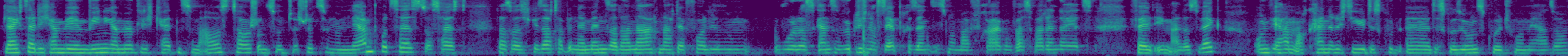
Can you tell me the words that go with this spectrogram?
Gleichzeitig haben wir eben weniger Möglichkeiten zum Austausch und zur Unterstützung im Lernprozess. Das heißt, das, was ich gesagt habe in der Mensa danach, nach der Vorlesung, wo das Ganze wirklich noch sehr präsent ist, nochmal fragen, was war denn da jetzt, fällt eben alles weg. Und wir haben auch keine richtige Disku äh, Diskussionskultur mehr. Also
